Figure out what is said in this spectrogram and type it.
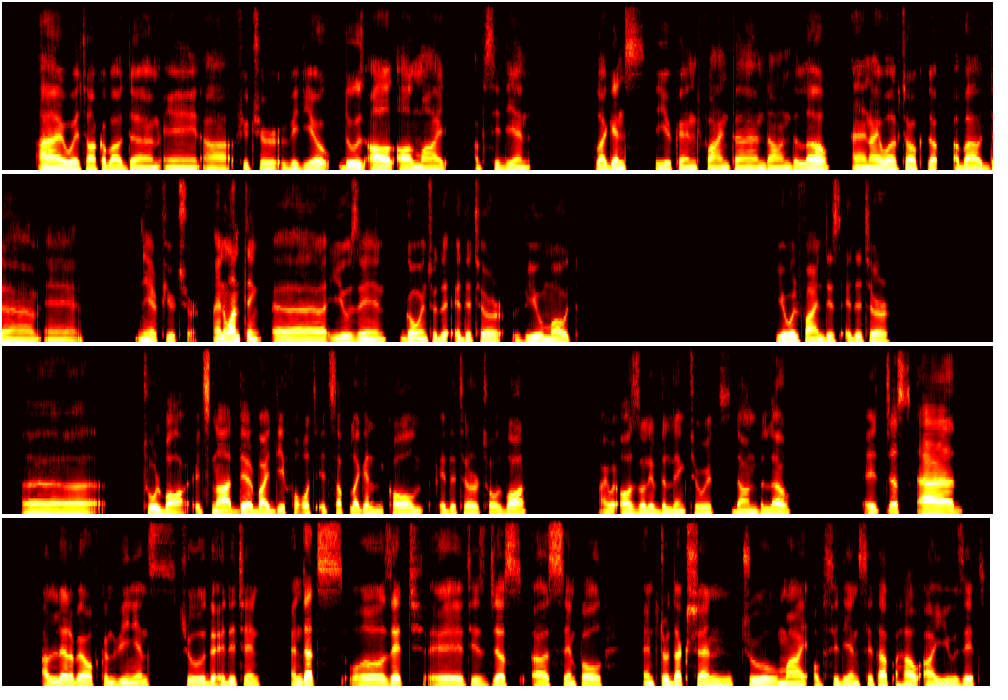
I will talk about them in a future video. Those are all my Obsidian plugins. You can find them down below and I will talk about them in near future. And one thing, uh, using go into the editor view mode, you will find this editor uh, toolbar. It's not there by default. It's a plugin called editor toolbar. I will also leave the link to it down below. It just add a little bit of convenience to the editing and that's was it. It is just a simple introduction to my Obsidian setup, how I use it.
